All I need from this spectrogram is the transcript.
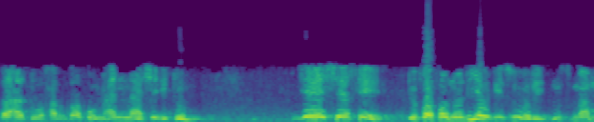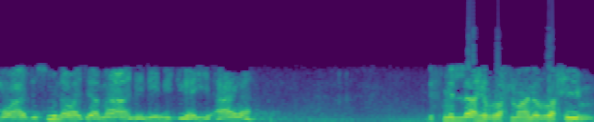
fa'atu harthakum anna shi'tum. Je, shekhe, tufafanulie vizuri msimamo wa Ahlussunna wa Jamaa ni nini juu ya hii aya? bismillahi rahmani Rahim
